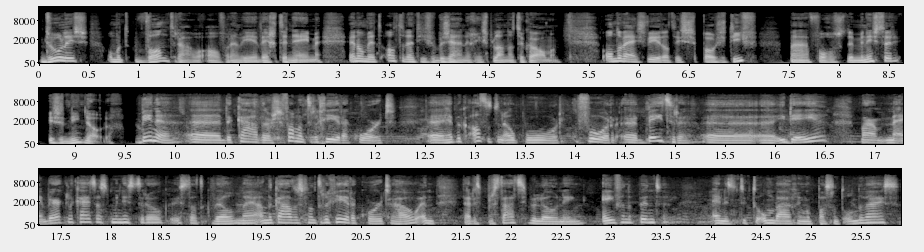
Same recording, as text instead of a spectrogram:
Doel is om het wantrouwen over en weer weg te nemen... en om met alternatieve bezuinigingsplannen te komen. Onderwijswereld is positief, maar volgens de minister is het niet nodig. Binnen uh, de kaders van het regeerakkoord uh, heb ik altijd een open hoor voor uh, betere ideeën. Maar mijn werkelijkheid als minister ook is dat ik wel mij aan de kaders van het regeerakkoord hou. En daar is prestatiebeloning één van de punten. En is natuurlijk de ombuiging op passend onderwijs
